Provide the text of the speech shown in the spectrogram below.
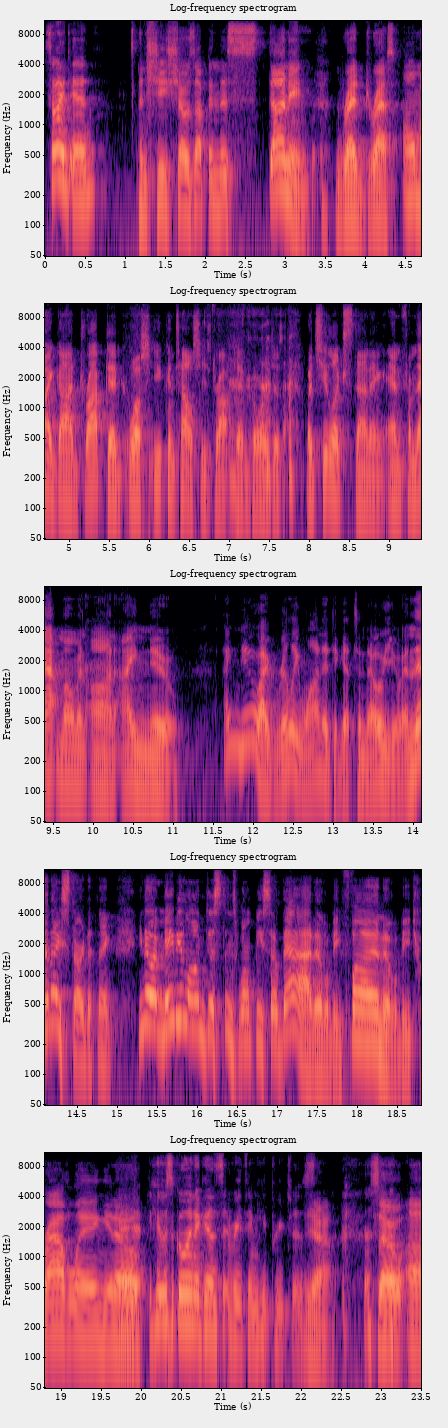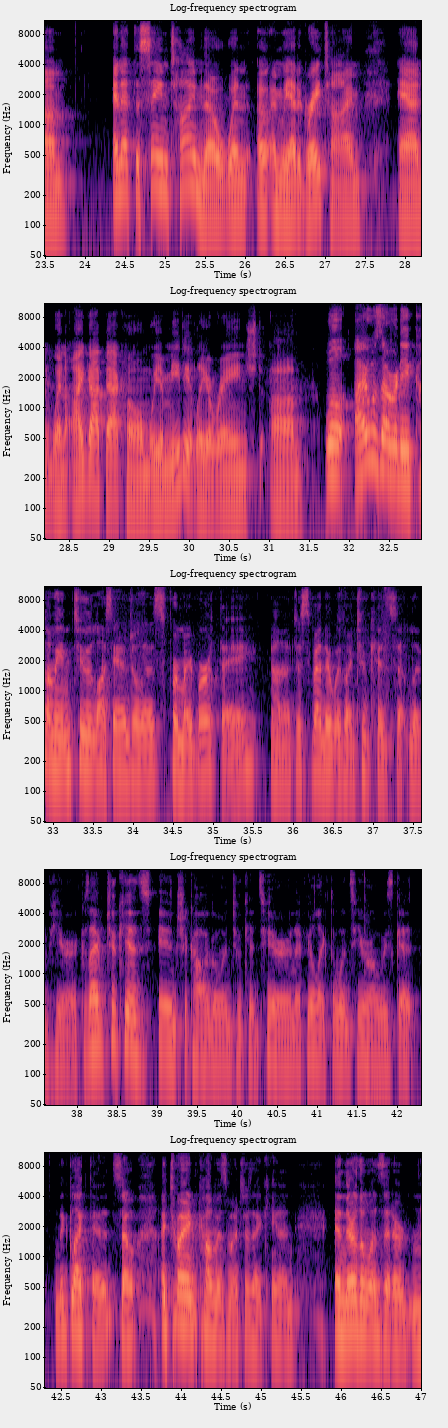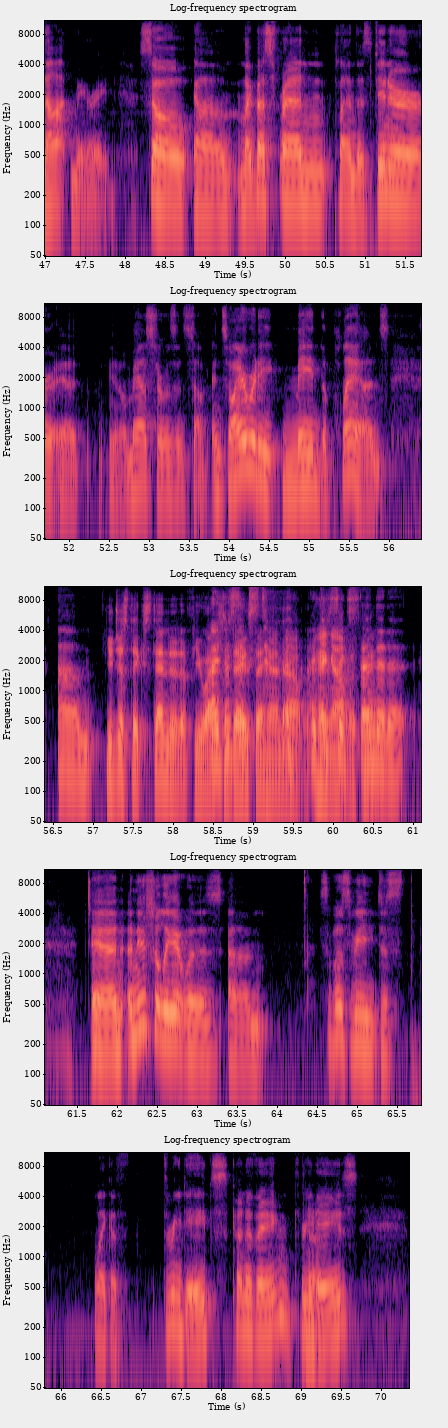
So I did. And she shows up in this stunning red dress. Oh my God, drop dead. Well, she- you can tell she's drop dead gorgeous, but she looks stunning. And from that moment on, I knew, I knew I really wanted to get to know you. And then I started to think, you know what, maybe long distance won't be so bad. It'll be fun, it'll be traveling, you know. He was going against everything he preaches. Yeah. So, um, and at the same time, though, when, oh, and we had a great time. And when I got back home, we immediately arranged, um, Well, I was already coming to Los Angeles for my birthday uh, to spend it with my two kids that live here. Because I have two kids in Chicago and two kids here, and I feel like the ones here always get neglected. So I try and come as much as I can. And they're the ones that are not married. So um, my best friend planned this dinner at you know Mastro's and stuff, and so I already made the plans. You just extended a few extra days to ext- hang out, I hang just out with me. extended it, and initially it was um, supposed to be just like a three dates kind of thing, three Yeah. days.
